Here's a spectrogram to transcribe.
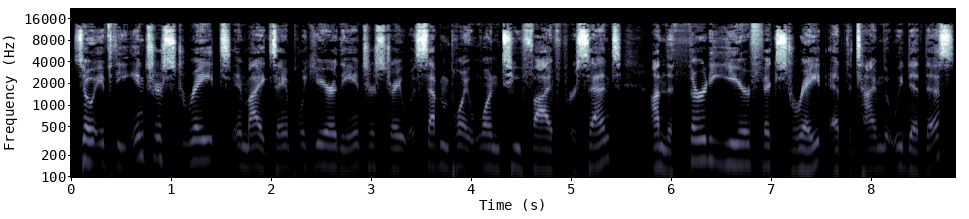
So if the interest rate, in my example here, the interest rate was 7.125% on the 30 year fixed rate at the time that we did this,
